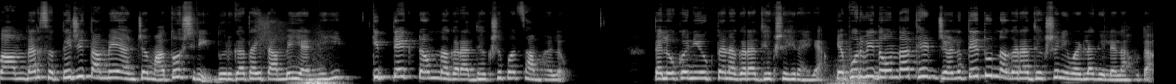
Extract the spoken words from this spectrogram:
व आमदार सत्यजित तांबे यांच्या मातोश्री दुर्गाताई तांबे यांनीही कित्येक टर्म नगराध्यक्षपद सांभाळलं. त्या लोकनियुक्त नगराध्यक्षही राहिल्या. यापूर्वी दोनदा थेट जनतेतून नगराध्यक्ष निवडला गेलेला होता.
